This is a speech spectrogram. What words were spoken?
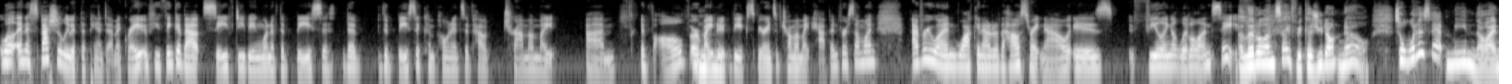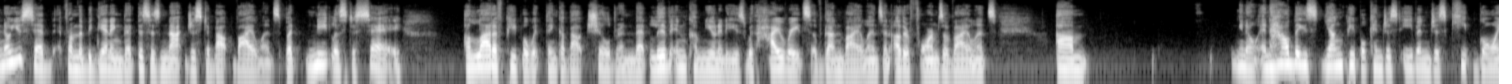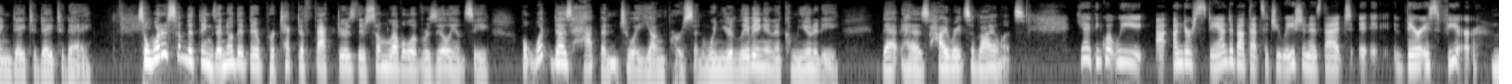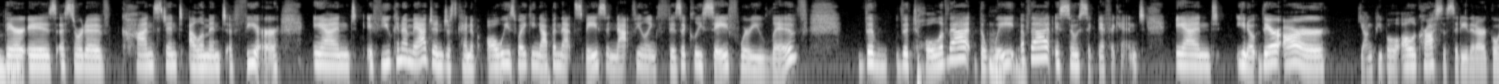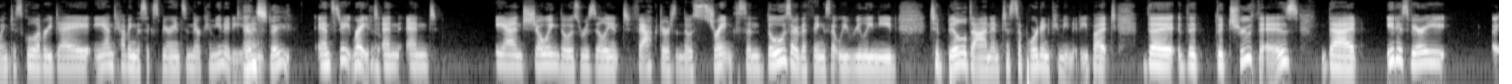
Well, and especially with the pandemic, right? If you think about safety being one of the basic the the basic components of how trauma might um, evolve or mm-hmm. might the experience of trauma might happen for someone everyone walking out of the house right now is feeling a little unsafe. a little unsafe because you don't know. So what does that mean though? I know you said from the beginning that this is not just about violence but needless to say a lot of people would think about children that live in communities with high rates of gun violence and other forms of violence. Um, you know, and how these young people can just even just keep going day to day to day. So, what are some of the things? I know that there are protective factors, there's some level of resiliency, but what does happen to a young person when you're living in a community that has high rates of violence? Yeah, I think what we uh, understand about that situation is that it, there is fear. Mm-hmm. There is a sort of constant element of fear. And if you can imagine just kind of always waking up in that space and not feeling physically safe where you live, the the toll of that, the weight mm-hmm. of that is so significant. And you know, there are young people all across the city that are going to school every day and having this experience in their community and, and state and state right yeah. and and and showing those resilient factors and those strengths and those are the things that we really need to build on and to support in community. But the the the truth is that it is very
